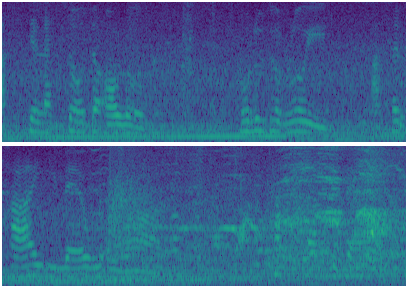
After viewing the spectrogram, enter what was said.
A stiletto dy olwg. Bwrw dy rwyd a thynhau i mewn かしこまってて。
